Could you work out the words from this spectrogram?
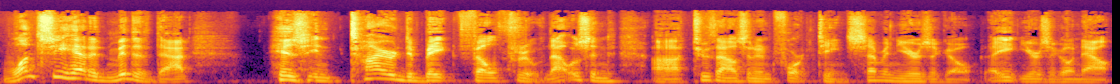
Once he had admitted that, his entire debate fell through. That was in uh, 2014, seven years ago, eight years ago now.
